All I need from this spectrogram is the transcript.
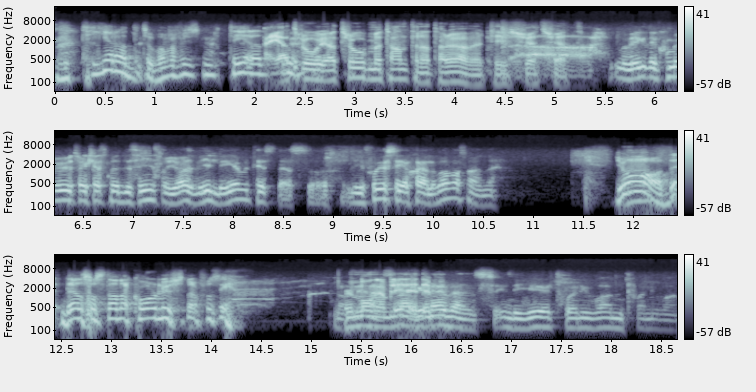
Muterade tummar? Varför just muterade Nej, jag, tror, jag tror mutanterna tar över till 21-21. Ja, det kommer ju utvecklas medicin som gör att vi lever tills dess. vi får ju se själva vad som händer. Ja, mm. den som stannar kvar och lyssnar får se. Hur många blir det? det... Evans in the year 2121.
